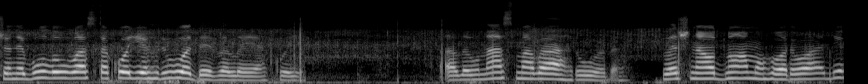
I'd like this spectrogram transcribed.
Чи не було у вас такої груди великої? Але у нас мала груда. Лише на одному городі,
